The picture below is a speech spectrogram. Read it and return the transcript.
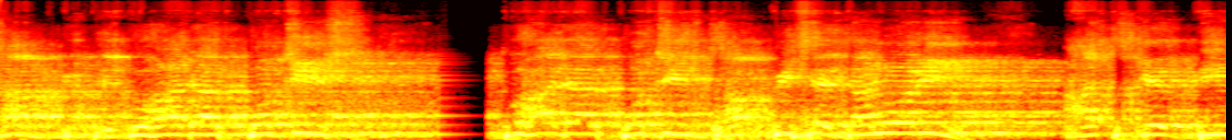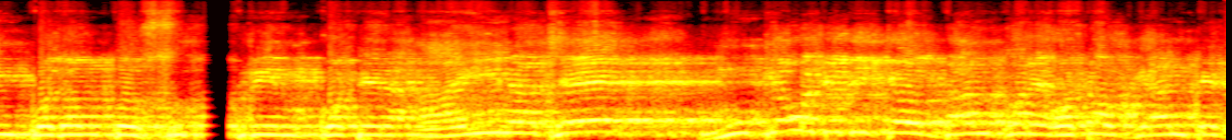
ছাব্বিশ দু হাজার পঁচিশ দু হাজার পঁচিশ ছাব্বিশে জানুয়ারি আজকের দিন পর্যন্ত সুপ্রিম কোর্টের আইন আছে। মুখেও যদি কেউ দান করে, ওটাও গ্রান্টেড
